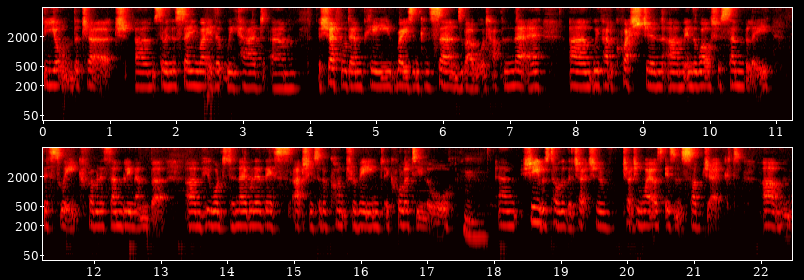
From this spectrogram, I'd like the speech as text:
beyond the church. Um, so, in the same way that we had um, the Sheffield MP raising concerns about what would happen there, um, we've had a question um, in the Welsh Assembly this week from an Assembly member um, who wanted to know whether this actually sort of contravened equality law. Mm. Um, she was told that the Church of Church in Wales isn't subject um,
